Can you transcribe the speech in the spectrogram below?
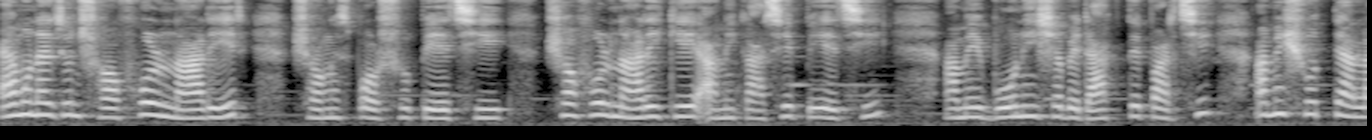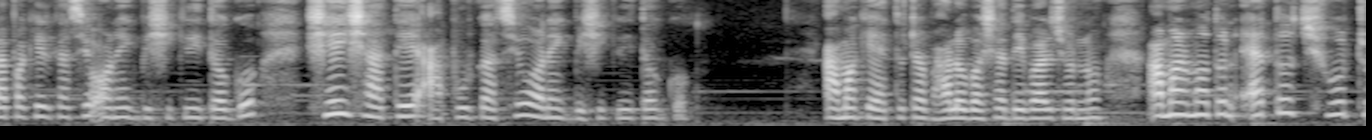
এমন একজন সফল নারীর সংস্পর্শ পেয়েছি। সফল নারীকে আমি কাছে পেয়েছি। আমি বোন হিসাবে ডাকতে পারছি। আমি সত্যি আল্লাপাকের কাছে অনেক বেশি কৃতজ্ঞ। সেই সাথে আপুর কাছেও অনেক বেশি কৃতজ্ঞ। আমাকে এতটা ভালোবাসা দেবার জন্য, আমার মতন এত ছোট,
